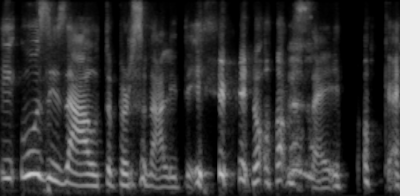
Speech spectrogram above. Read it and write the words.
it oozes out the personality you know what i'm saying? Okay.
